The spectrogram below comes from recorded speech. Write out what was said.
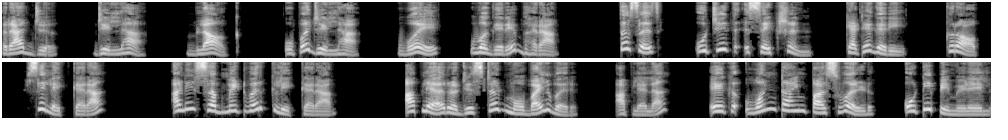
राज्य जिल्हा ब्लॉक उपजिल्हा वय वगैरे भरा. तसंच उचित सेक्शन कॅटेगरी क्रॉप सिलेक्ट करा आणि सबमिटवर क्लिक करा. आपल्या रजिस्टर्ड मोबाईलवर आपल्याला एक वन टाइम पासवर्ड ओटीपी मिळेल.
